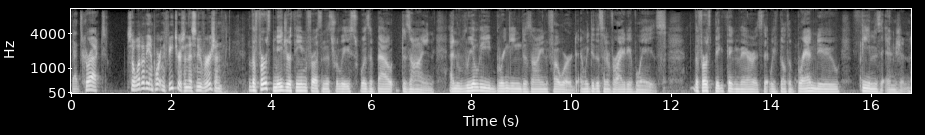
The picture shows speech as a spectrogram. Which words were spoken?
That's correct. So, what are the important features in this new version? The first major theme for us in this release was about design and really bringing design forward. And we did this in a variety of ways. The first big thing there is that we've built a brand new themes engine.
